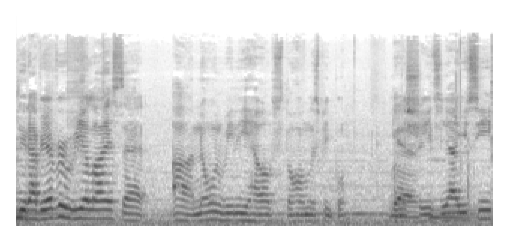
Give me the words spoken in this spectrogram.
Dude, have you ever realized that uh, no one really helps the homeless people on the streets? Yeah, you see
